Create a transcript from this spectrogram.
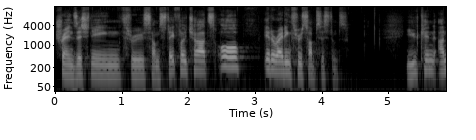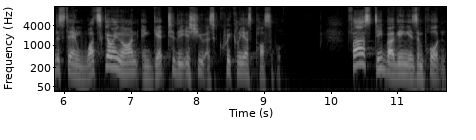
transitioning through some stateflow charts, or iterating through subsystems you can understand what's going on and get to the issue as quickly as possible. Fast debugging is important,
